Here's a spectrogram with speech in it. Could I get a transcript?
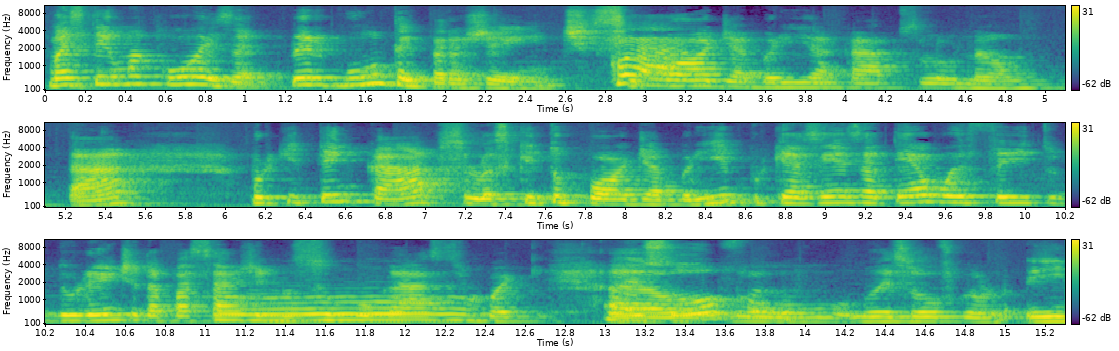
Mas tem uma coisa, perguntem para a gente claro. se pode abrir a cápsula ou não, tá? Porque tem cápsulas que tu pode abrir, porque às vezes até o efeito durante da passagem no suco hum. gástrico, no, uh, esôfago, no, no esôfago e,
